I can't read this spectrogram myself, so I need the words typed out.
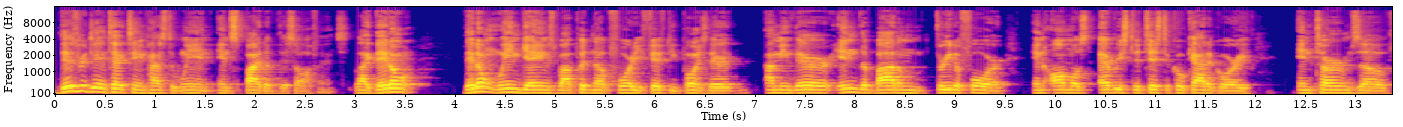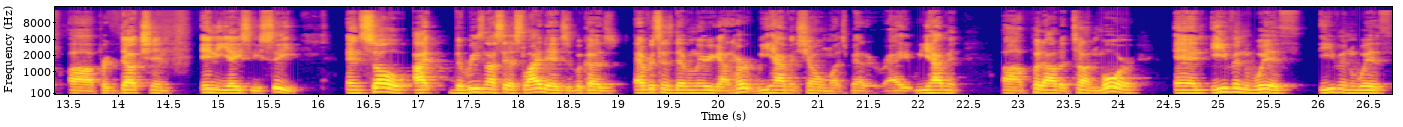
This Virginia Tech team has to win in spite of this offense. Like they don't they don't win games by putting up 40, 50 points. They're I mean they're in the bottom three to four in almost every statistical category in terms of uh, production in the ACC. And so I the reason I say a slight edge is because ever since Devin Leary got hurt, we haven't shown much better, right? We haven't uh, put out a ton more. And even with even with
